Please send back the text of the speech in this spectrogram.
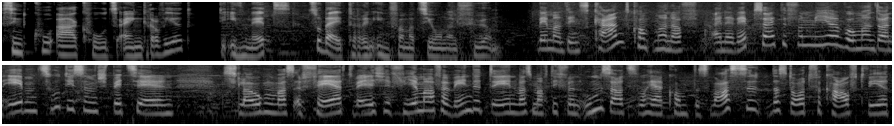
sind QR-Codes eingraviert, die im Netz zu weiteren Informationen führen. Wenn man den scannt, kommt man auf eine Webseite von mir, wo man dann eben zu diesem speziellen Slogan was erfährt, welche Firma verwendet den, was macht die für einen Umsatz, woher kommt das Wasser, das dort verkauft wird.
